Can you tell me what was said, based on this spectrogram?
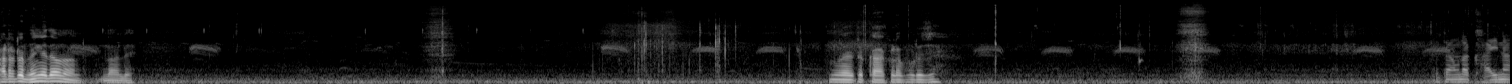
কাঁটাটা ভেঙে দাও না নাহলে। একটা কাঁকড়া পড়েছে। এটা আমরা খাই না।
